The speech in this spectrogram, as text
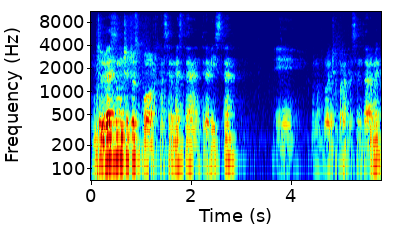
Muchas gracias muchachos por hacerme esta entrevista. Eh, bueno, aprovecho para presentarme.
